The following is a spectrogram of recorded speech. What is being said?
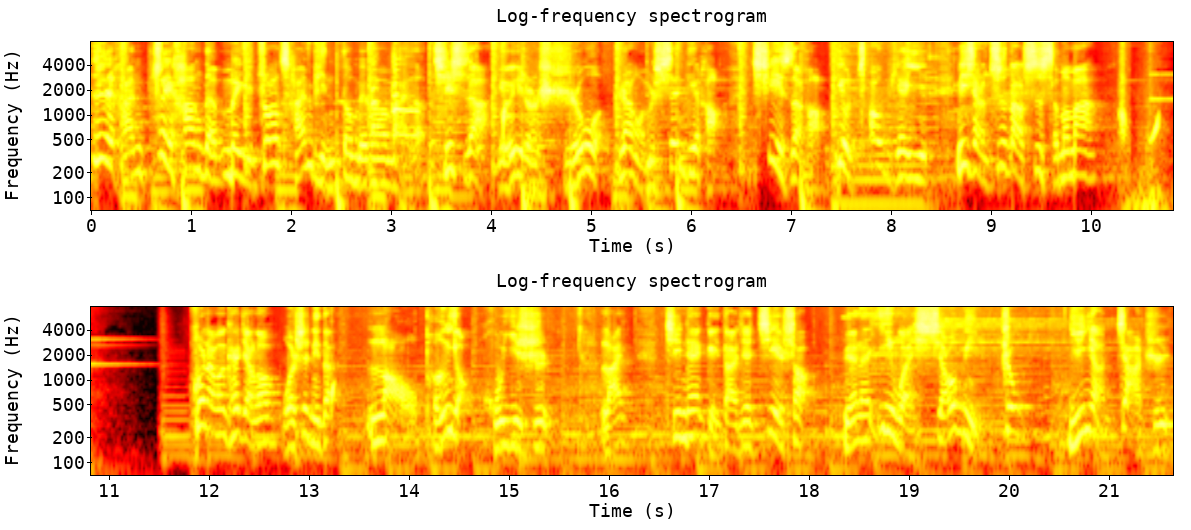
日韩最夯的美妆产品都没办法买了。其实啊，有一种食物让我们身体好、气色好又超便宜，你想知道是什么吗？胡乃文开讲喽，我是你的老朋友胡医师。来，今天给大家介绍，原来一碗小米粥，营养价值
